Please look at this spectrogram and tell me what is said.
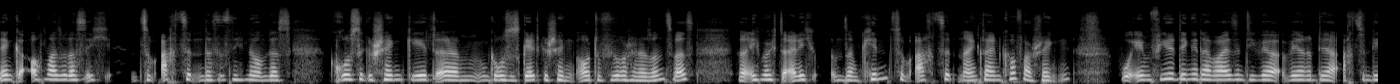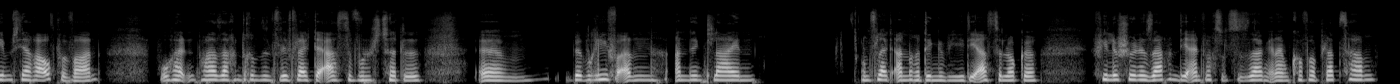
denke auch mal so, dass ich zum 18., dass es nicht nur um das große Geschenk geht, ähm, ein großes Geldgeschenk, Auto, Führerschein oder sonst was, sondern ich möchte eigentlich unserem Kind zum 18. einen kleinen Koffer schenken, wo eben viele Dinge dabei sind, die wir während der 18 Lebensjahre aufbewahren, wo halt ein paar Sachen drin sind, wie vielleicht der erste Wunschzettel, ähm, der Brief an, an den Kleinen und vielleicht andere Dinge wie die erste Locke. Viele schöne Sachen, die einfach sozusagen in einem Koffer Platz haben,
